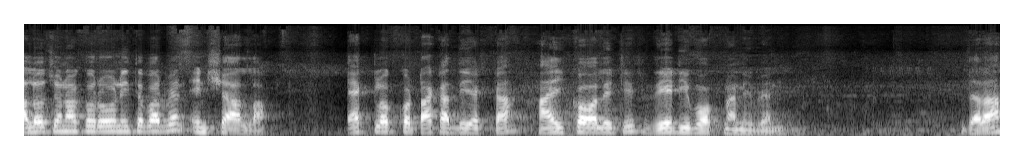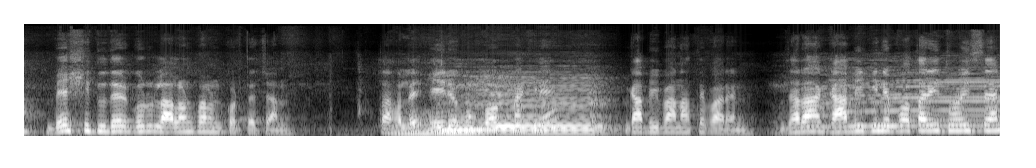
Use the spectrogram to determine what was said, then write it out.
আলোচনা করেও নিতে পারবেন, ইনশাআল্লাহ। এক লক্ষ টাকা দিয়ে একটা হাই কোয়ালিটির রেডি বকনা নেবেন। যারা বেশি দুধের গরু লালন পালন করতে চান, তাহলে এইরকম বকনা কিনে গাবি বানাতে পারেন। যারা গাবি কিনে প্রতারিত হয়েছেন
